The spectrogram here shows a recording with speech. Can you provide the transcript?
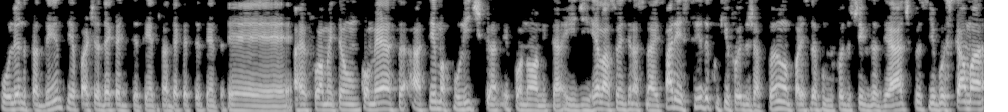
olhando para dentro e a partir da década de 70, na década de 70, é, a reforma então começa a ter uma política econômica e de relações internacionais parecida com o que foi do Japão, parecida com o que foi dos tigres asiáticos, e buscar uma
